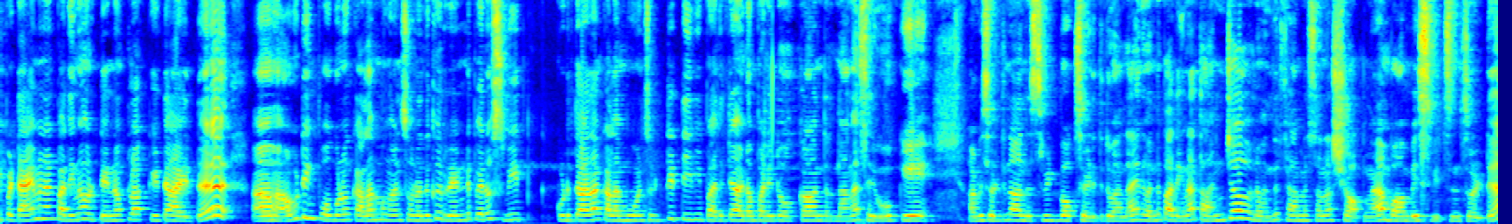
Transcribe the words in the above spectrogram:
இப்போ டைம் என்னன்னு பார்த்தீங்கன்னா ஒரு டென் ஓ கிளாக் கிட்ட ஆகிட்டு அவுட்டிங் போகணும் கிளம்புங்கன்னு சொன்னதுக்கு ரெண்டு பேரும் ஸ்வீட் கொடுத்தா தான் கிளம்புவோன்னு சொல்லிட்டு டிவி பார்த்துட்டு அடம் பண்ணிட்டு உட்காந்துருந்தாங்க சரி ஓகே அப்படின்னு சொல்லிட்டு நான் அந்த ஸ்வீட் பாக்ஸ் எடுத்துகிட்டு வந்தேன். இது வந்து பார்த்தீங்கன்னா தஞ்சாவூரில் வந்து ஃபேமஸான ஷாப்புங்க பாம்பே ஸ்வீட்ஸ்னு சொல்லிட்டு.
